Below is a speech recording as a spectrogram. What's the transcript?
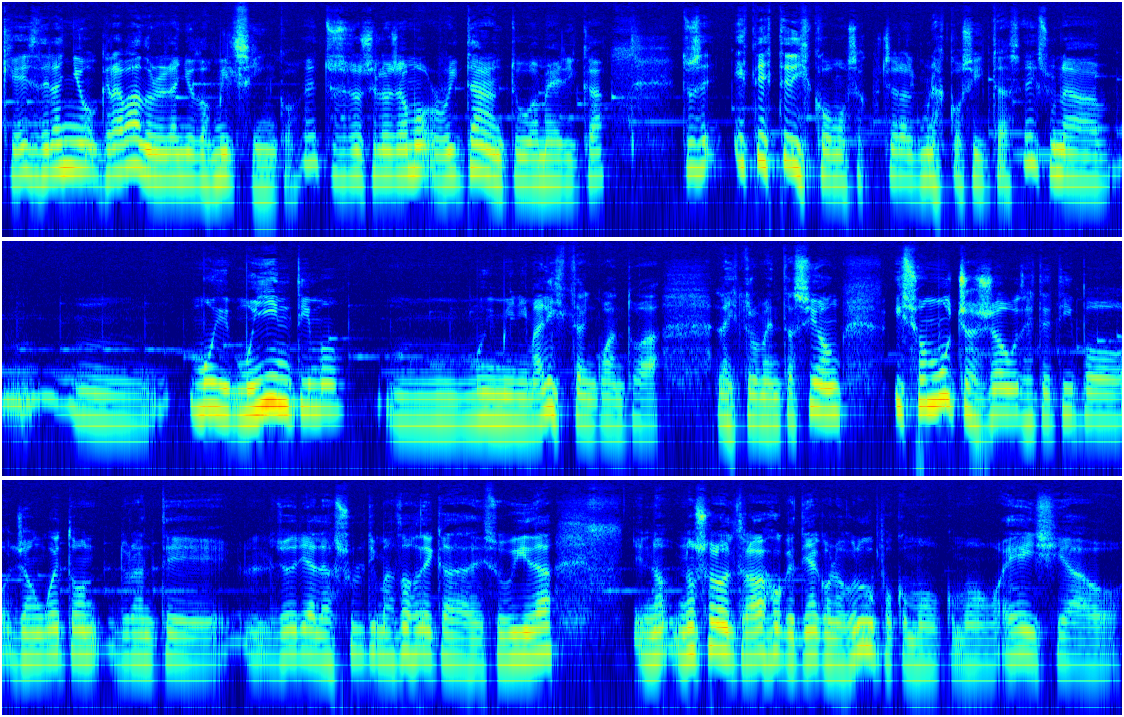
que es del año grabado en el año 2005. Entonces se lo llamó Return to America. Entonces, este, este disco vamos a escuchar algunas cositas. Es una mm, muy, muy íntimo, muy minimalista en cuanto a la instrumentación. Hizo muchos shows de este tipo John Wetton durante, yo diría, las últimas dos décadas de su vida. No, no solo el trabajo que tenía con los grupos como, como Asia o,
